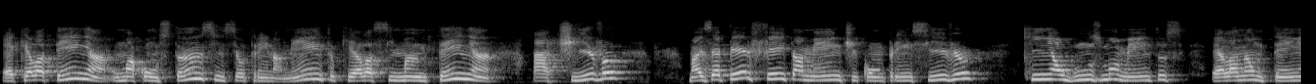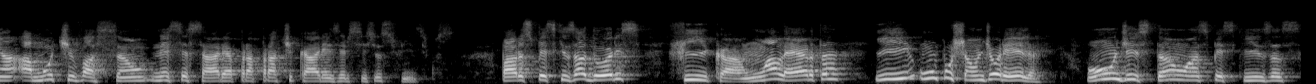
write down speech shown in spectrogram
é que ela tenha uma constância em seu treinamento, que ela se mantenha ativa, mas é perfeitamente compreensível que em alguns momentos ela não tenha a motivação necessária para praticar exercícios físicos. Para os pesquisadores, fica um alerta e um puxão de orelha. Onde estão as pesquisas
